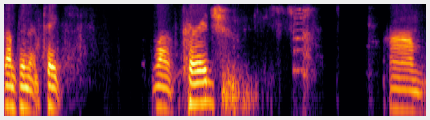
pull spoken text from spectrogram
something that takes a lot of courage. Um,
